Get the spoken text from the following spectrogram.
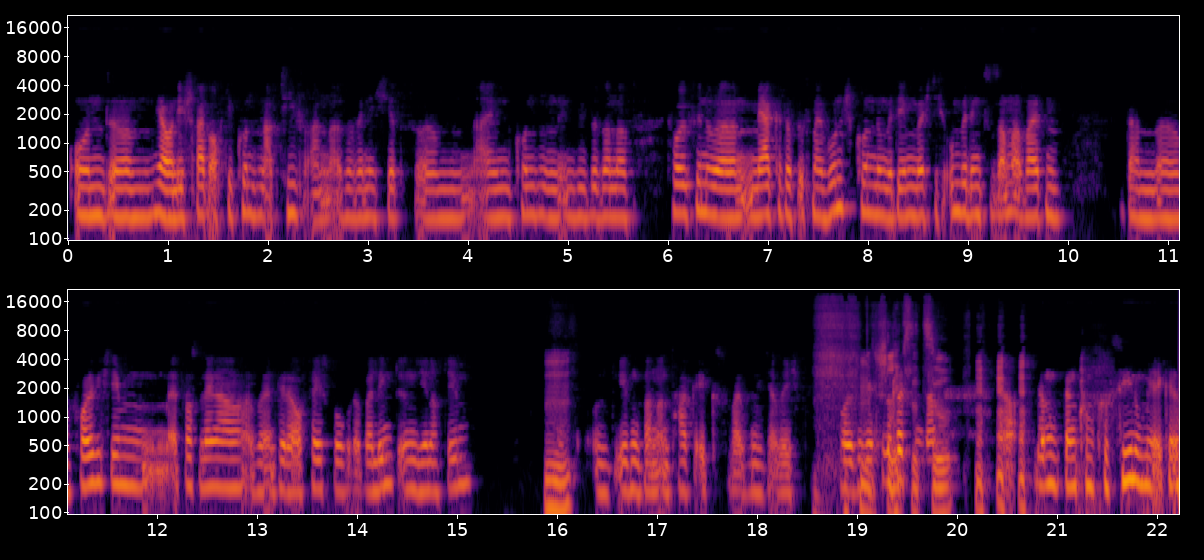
Und ähm, ja, und ich schreibe auch die Kunden aktiv an. Also wenn ich jetzt ähm, einen Kunden irgendwie besonders toll finde oder merke, das ist mein Wunschkunde, mit dem möchte ich unbedingt zusammenarbeiten, dann äh, folge ich dem etwas länger, also entweder auf Facebook oder bei LinkedIn, je nachdem. Mhm. Und irgendwann an Tag X, weiß ich nicht, also ich folge jetzt Schlägst du zu. ja, dann, dann kommt Christine um die Ecke.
